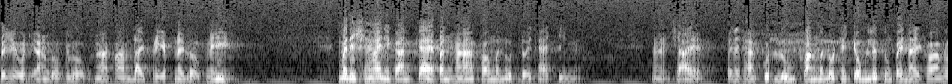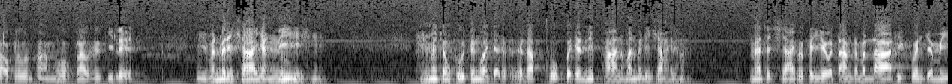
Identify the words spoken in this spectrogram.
ประโยชน์อย่างโลกโลก หาความได้เปรียบในโลกนี้ ไม่ได้ใช้ในการแก้ปัญหาของมนุษย์โดยแท้จริงใช้ไปในทางขุดหลุมฝังมนุษย์ให้จมลึกลงไปในความหลอกลวงความโง่เขลาหรือกิเลสนี่มันไม่ได้ใช้อย่างนี้ไม่ต้องพูดถึงว่าจะระดับทุกข์ก็จะนิพพานมันไม่ได้ใช้หรอกแม้แต่ใช้เพื่อประโยชน์ตามธรรมดาที่ควรจะมี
